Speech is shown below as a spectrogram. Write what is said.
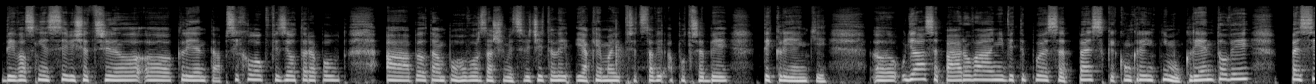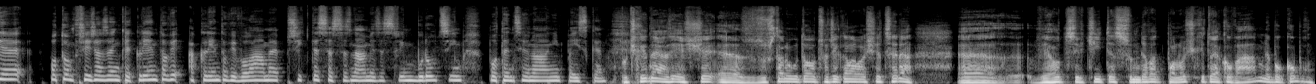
kdy vlastně si vyšetřil eh, klienta psycholog, fyzioterapeut a byl tam pohovor s našimi cvičiteli, jaké mají představy a potřeby ty klienti. Udělá se párování, vytipuje se pes ke konkrétnímu klientovi. Pes je potom přiřazen ke klientovi a klientovi voláme, přijďte se seznámit se svým budoucím potenciálním pejskem. Počkejte, já ještě eh, zůstanu u toho, co říkala vaše dcera. Eh, vy ho cvičíte sundavat ponožky, to jako vám nebo komu?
